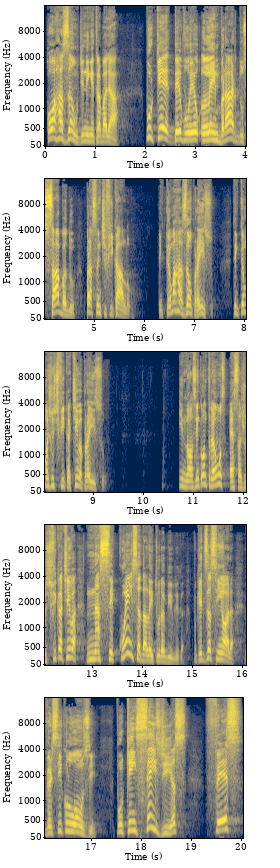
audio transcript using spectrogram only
Qual a razão de ninguém trabalhar? Por que devo eu lembrar do sábado para santificá-lo? Tem que ter uma razão para isso. Tem que ter uma justificativa para isso. E nós encontramos essa justificativa na sequência da leitura bíblica. Porque diz assim: olha, versículo 11: Porque em seis dias fez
